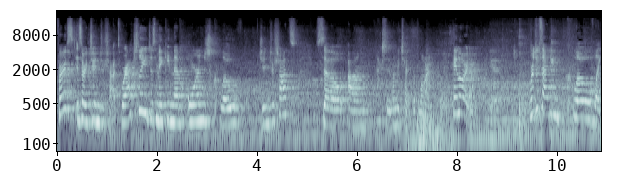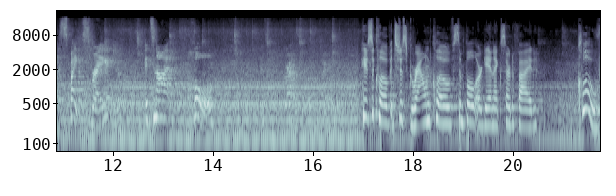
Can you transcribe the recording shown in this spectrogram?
First is our ginger shots. We're actually just making them orange clove ginger shots. So, um, actually, let me check with Lauren. Hey, Lauren. Yeah. We're just adding clove, like spice, right? It's not whole. It's ground. Here's the clove. It's just ground clove, simple, organic, certified clove.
